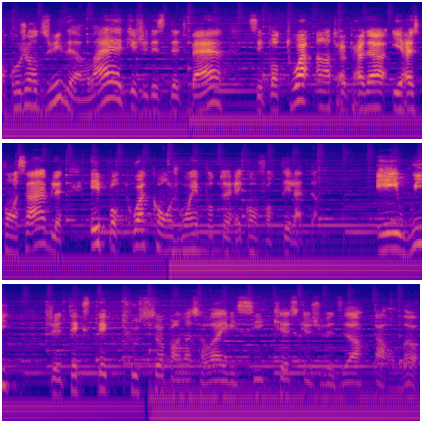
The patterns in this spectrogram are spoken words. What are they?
Donc aujourd'hui, le live que j'ai décidé de faire, c'est pour toi, entrepreneur irresponsable, et pour toi, conjoint, pour te réconforter là-dedans. Et oui, je t'explique tout ça pendant ce live ici. Qu'est-ce que je veux dire par là?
